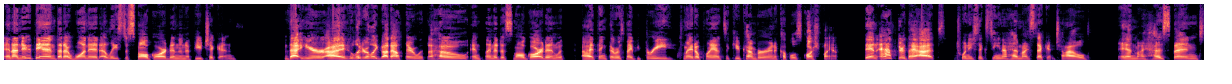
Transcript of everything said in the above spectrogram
and I knew then that I wanted at least a small garden and a few chickens that year, I literally got out there with a hoe and planted a small garden with, I think there was maybe three tomato plants, a cucumber, and a couple of squash plants. Then after that, 2016, I had my second child, and my husband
